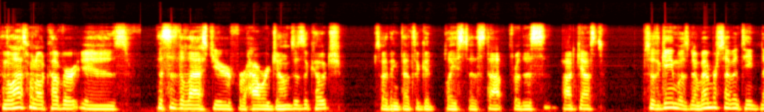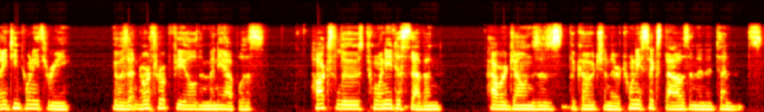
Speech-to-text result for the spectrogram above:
And the last one I'll cover is this is the last year for Howard Jones as a coach, so I think that's a good place to stop for this podcast. So the game was November 17, 1923. It was at Northrop Field in Minneapolis. Hawks lose 20 to 7 Howard Jones is the coach, and there are 26,000 in attendance.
